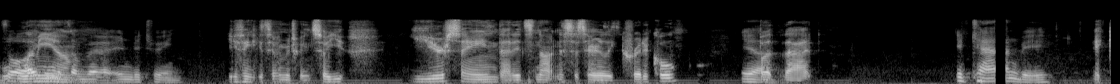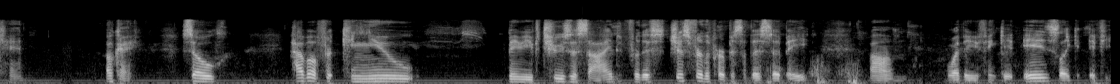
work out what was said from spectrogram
so let I me think it's um, somewhere in between. you think it's in between. So you you're saying that it's not necessarily critical yeah. but that it can be it can okay so how about for can you maybe choose a side for this, just for the purpose of this debate. Um, whether you think it is like if you,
